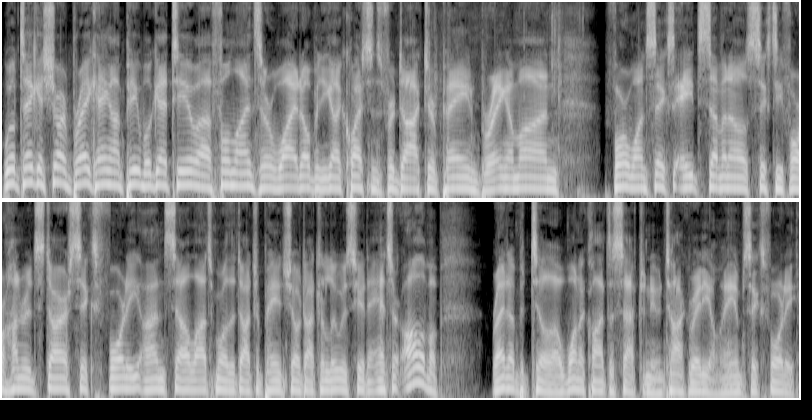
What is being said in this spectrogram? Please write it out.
We'll take a short break. Hang on, Pete. We'll get to you. Uh, phone lines are wide open. You got questions for Doctor Pain? Bring them on. 416-870-6400 star 640 on sale. Lots more of the Dr. Pain Show. Dr. Lewis here to answer all of them right up until uh, 1 o'clock this afternoon. Talk Radio, AM 640.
